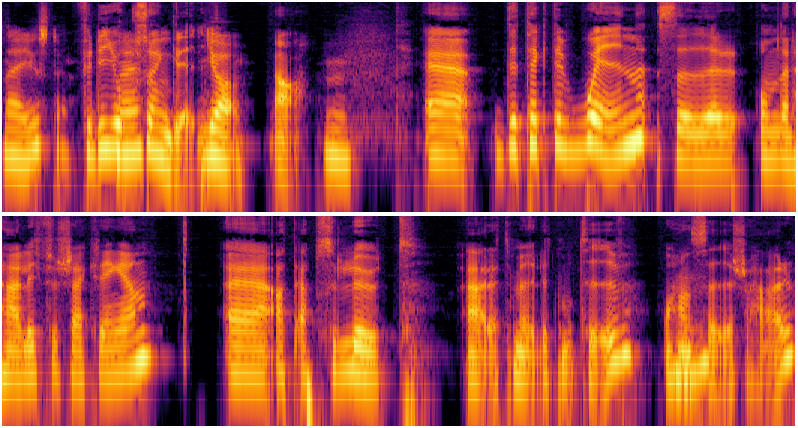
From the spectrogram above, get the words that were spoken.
Nej, just det. För det är ju Nej. också en grej. Ja. Ja. Mm. Eh, Detective Wayne säger om den här livförsäkringen eh, att det absolut är ett möjligt motiv. Och han säger så här.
